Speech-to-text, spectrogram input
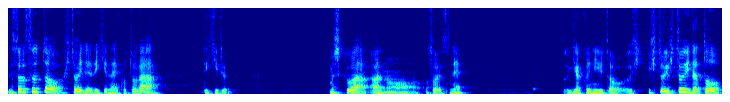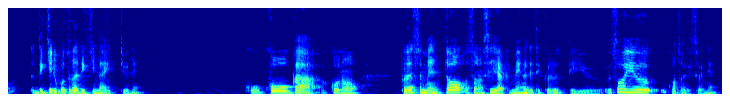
でそれすると、一人ではできないことができる。もしくは、あの、そうですね。逆に言うと、一人だとできることができないっていうね。こう、こが、この、プラス面とその制約面が出てくるっていう、そういうことですよね。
